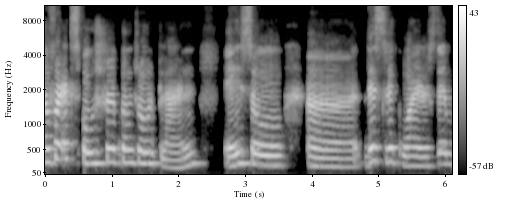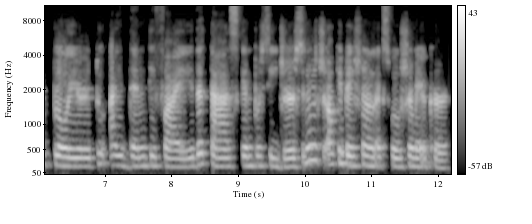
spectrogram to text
Now for exposure control plan, okay, so uh, this requires the employer to identify the task and procedures in which occupational exposure may occur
